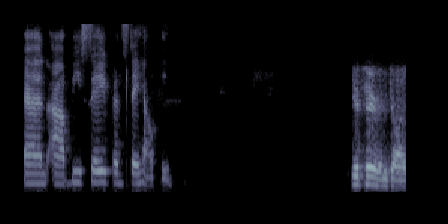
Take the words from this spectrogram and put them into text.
and uh, be safe and stay healthy. You too. Enjoy.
